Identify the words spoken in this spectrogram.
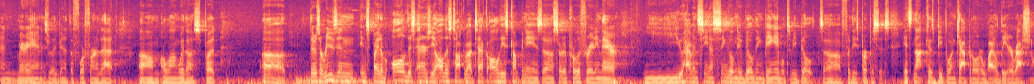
and Mary Ann has really been at the forefront of that um, along with us. But uh, there's a reason, in spite of all of this energy, all this talk about tech, all these companies uh, sort of proliferating there, you haven't seen a single new building being able to be built uh, for these purposes. It's not because people in capital are wildly irrational.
